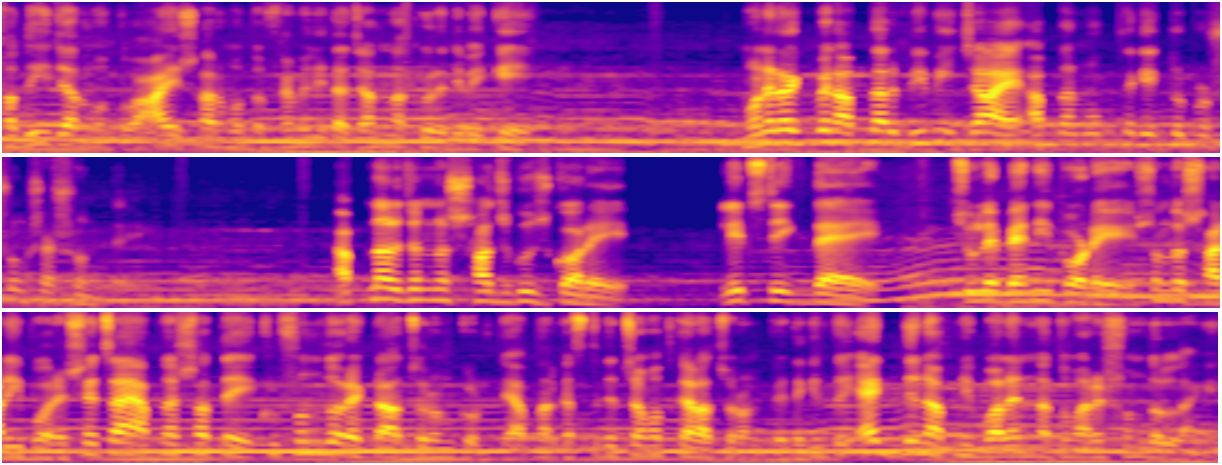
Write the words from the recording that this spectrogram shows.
খাদিজার মতো, আয়েশার মতো, ফ্যামিলিটা জান্নাত করে দিবে কে? মনে রাখবেন, আপনার বিবি চায় আপনার মুখ থেকে একটু প্রশংসা শুনতে। আপনার জন্য সাজগুজ করে লিপস্টিক দেয়, চুলে বেনি পড়ে, সুন্দর শাড়ি পরে। সে চায় আপনার সাথে খুব সুন্দর একটা আচরণ করতে, আপনার কাছ থেকে চমৎকার আচরণ পেতে। কিন্তু একদিন আপনি বলেন না তোমার সুন্দর লাগে।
